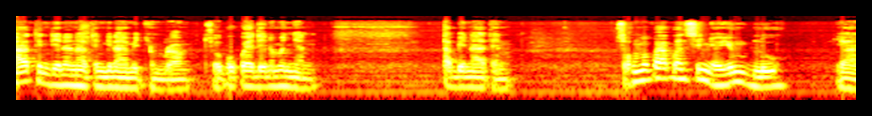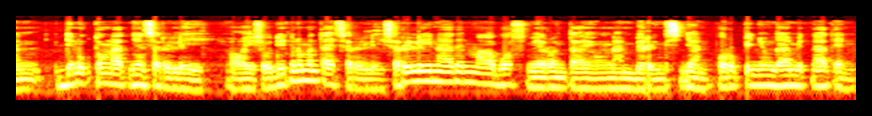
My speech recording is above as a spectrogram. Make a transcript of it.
At hindi na natin ginamit yung brown. So po pwede naman yan. Tabi natin. So kung mapapansin nyo, yung blue, yan, dinugtong natin yan sa relay. Okay, so dito naman tayo sa relay. Sa relay natin mga boss, meron tayong numberings dyan. 4 pin yung gamit natin.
